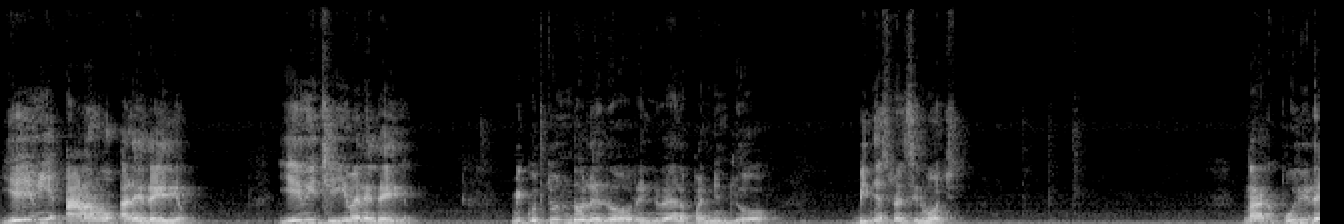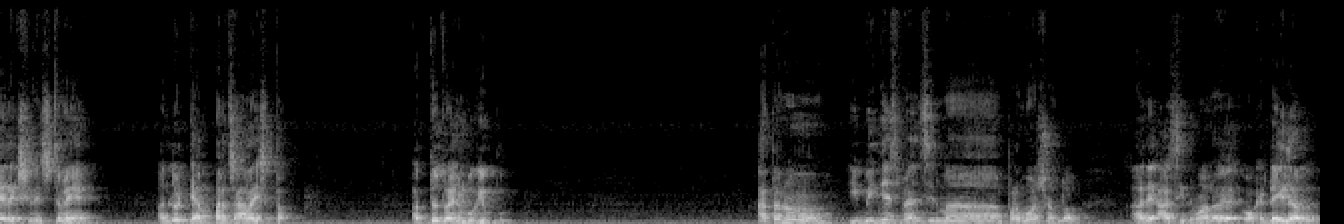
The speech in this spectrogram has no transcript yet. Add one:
ఏమి అనము అనే ధైర్యం ఏమీ చెయ్యమనే ధైర్యం మీకు గుర్తుందో లేదో రెండు వేల పన్నెండులో బిజినెస్ మ్యాన్ సినిమా వచ్చింది. నాకు పూరి డైరెక్షన్ ఇష్టమే అందులో టెంపర్ చాలా ఇష్టం. అద్భుతమైన ముగింపు. అతను ఈ బిజినెస్ మ్యాన్ సినిమా ప్రమోషన్లో అదే ఆ సినిమాలో ఒక డైలాగు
